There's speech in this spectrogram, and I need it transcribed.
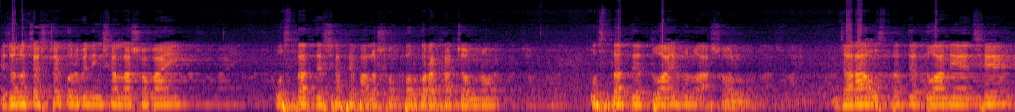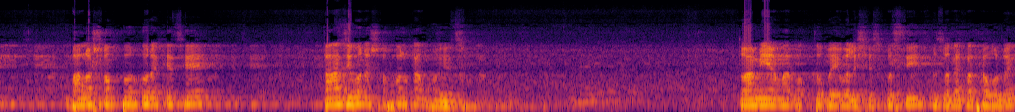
এজন্য চেষ্টা করবেন ইনশাল্লাহ সবাই উস্তাদদের সাথে ভালো সম্পর্ক রাখার জন্য। উস্তাদদের দোয়াই হলো আসল। যারা উস্তাদদের দোয়া নিয়েছে ভালো সম্পর্ক রেখেছে তারা জীবনে সফল কাম হয়েছে। তো আমি আমার বক্তব্য এই বলে শেষ করছি। হুজুরা কথা বলবেন।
